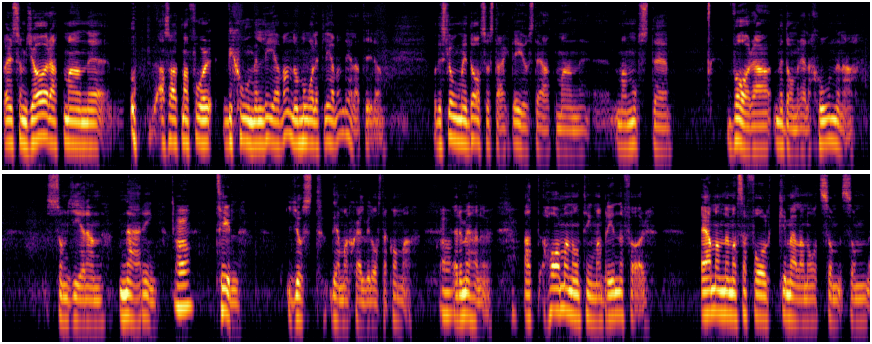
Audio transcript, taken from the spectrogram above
Vad är det som gör att man, upp, alltså att man får visionen levande och målet levande hela tiden? Och det slog mig idag så starkt. Det är just det att man, man måste vara med de relationerna som ger en näring Ja. till just det man själv vill åstadkomma. Ja. Är du med här nu? Att har man någonting man brinner för. Är man med massa folk emellanåt som, som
